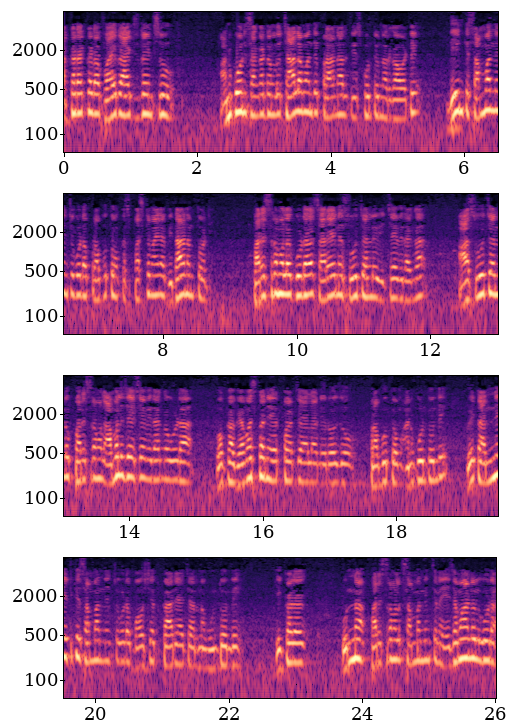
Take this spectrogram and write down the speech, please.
అక్కడక్కడ ఫైర్ యాక్సిడెంట్స్ అనుకోని సంఘటనలు చాలా మంది ప్రాణాలు తీసుకుంటున్నారు కాబట్టి దీనికి సంబంధించి కూడా ప్రభుత్వం ఒక స్పష్టమైన విధానంతో పరిశ్రమలకు కూడా సరైన సూచనలు ఇచ్చే విధంగా ఆ సూచనలు పరిశ్రమలు అమలు చేసే విధంగా కూడా ఒక వ్యవస్థను ఏర్పాటు చేయాలని రోజు ప్రభుత్వం అనుకుంటుంది. వీటన్నిటికీ సంబంధించి కూడా భవిష్యత్ కార్యాచరణ ఉంటుంది. ఇక్కడ ఉన్న పరిశ్రమలకు సంబంధించిన యజమానులు కూడా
